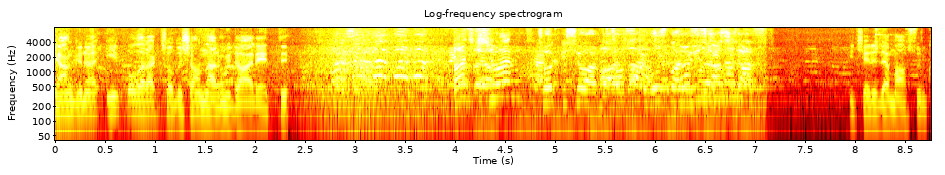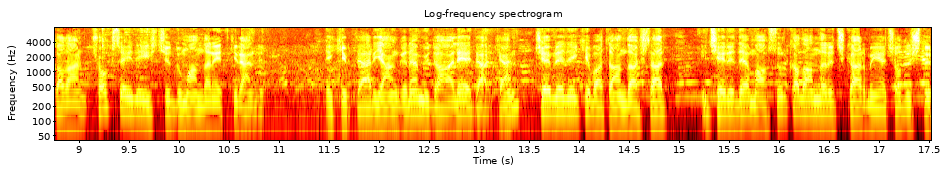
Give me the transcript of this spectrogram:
Yangına ilk olarak çalışanlar müdahale etti. Kaç kişi var? Çok kişi vardı. Osman 100 kişi. İçeride mahsur kalan çok sayıda işçi dumandan etkilendi. Ekipler yangına müdahale ederken çevredeki vatandaşlar içeride mahsur kalanları çıkarmaya çalıştı.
